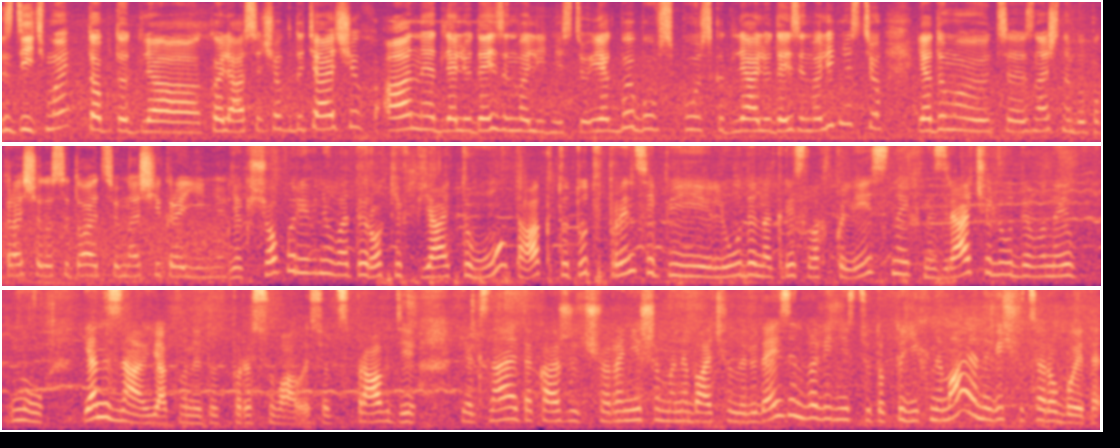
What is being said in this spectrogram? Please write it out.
З дітьми, тобто для колясочок дитячих, а не для людей з інвалідністю. І якби був спуск для людей з інвалідністю, я думаю, це значно би покращило ситуацію в нашій країні. Якщо порівнювати років 5 тому, так то тут, в принципі, люди на кріслах колісних, незрячі люди, вони ну я не знаю, як вони тут пересувалися. От справді, як знаєте, кажуть, що раніше ми не бачили людей з інвалідністю, тобто їх немає, навіщо це робити?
